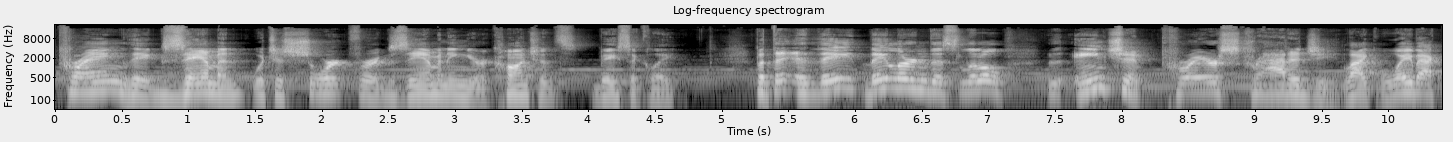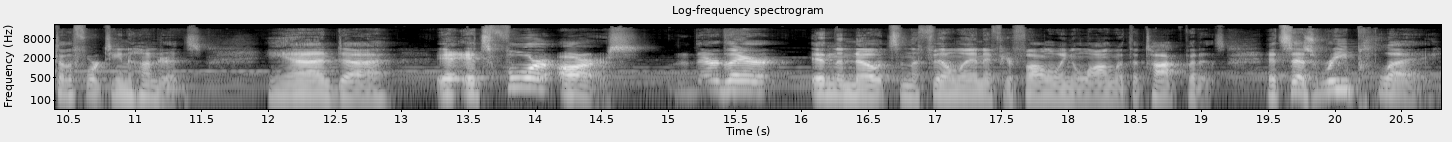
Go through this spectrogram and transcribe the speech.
Praying the Examen, which is short for examining your conscience, basically. But they they they learned this little ancient prayer strategy, like way back to the 1400s, and uh, it, it's four R's. They're there in the notes and the fill in if you're following along with the talk. But it's it says replay,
